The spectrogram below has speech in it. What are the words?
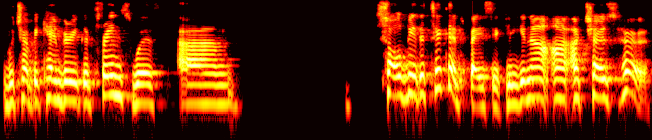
which I became very good friends with, um, sold me the ticket basically. You know, I, I, chose her.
